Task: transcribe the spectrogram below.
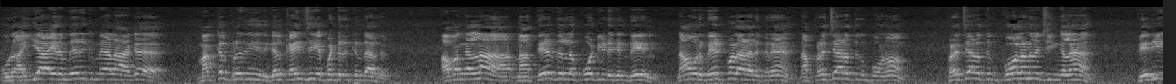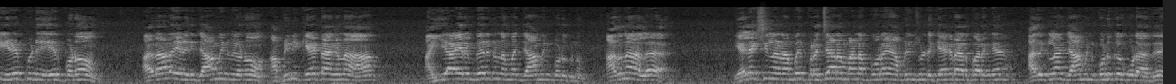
ஒரு ஐயாயிரம் பேருக்கு மேலாக மக்கள் பிரதிநிதிகள் கைது செய்யப்பட்டிருக்கின்றார்கள். அவங்கெல்லாம் நான் தேர்தலில் போட்டியிடுகின்றேன். நான் ஒரு வேட்பாளராக இருக்கிறேன். நான் பிரச்சாரத்துக்கு போகணும். பிரச்சாரத்துக்கு போகலன்னு வச்சுங்களேன் பெரிய இழப்பீடு ஏற்படும். அதனால் எனக்கு ஜாமீன் வேணும் அப்படின்னு கேட்டாங்கன்னா ஐயாயிரம் பேருக்கு நம்ம ஜாமீன் கொடுக்கணும். அதனால் எலெக்ஷனில் நான் போய் பிரச்சாரம் பண்ண போகிறேன் அப்படின்னு சொல்லிட்டு கேட்குறாரு பாருங்க. அதுக்கெல்லாம் ஜாமீன் கொடுக்கக்கூடாது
